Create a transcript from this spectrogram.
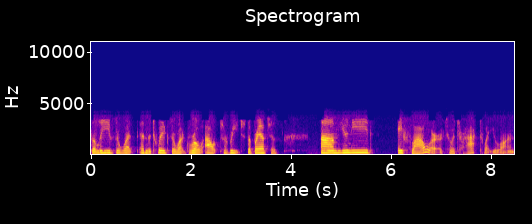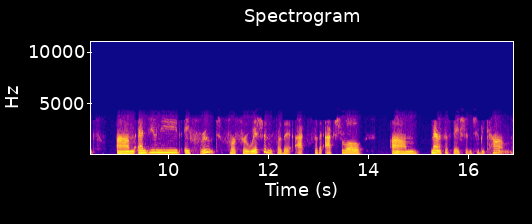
the leaves are what and the twigs are what grow out to reach the branches. Um, you need a flower to attract what you want. Um, and you need a fruit for fruition for the for the actual um, manifestation to become.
